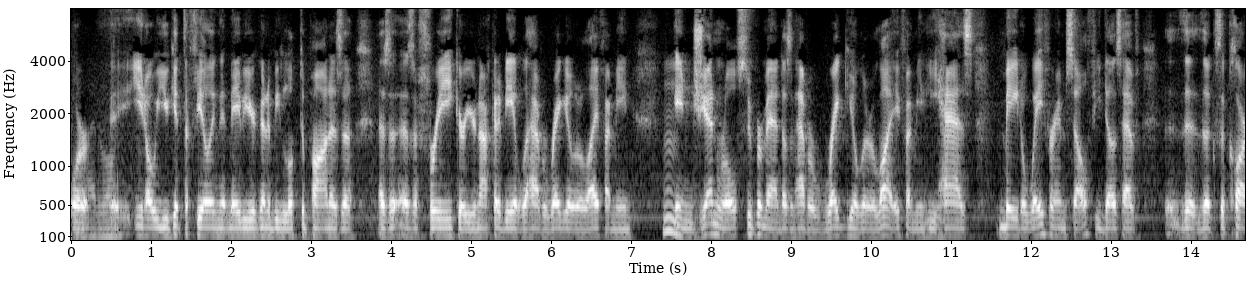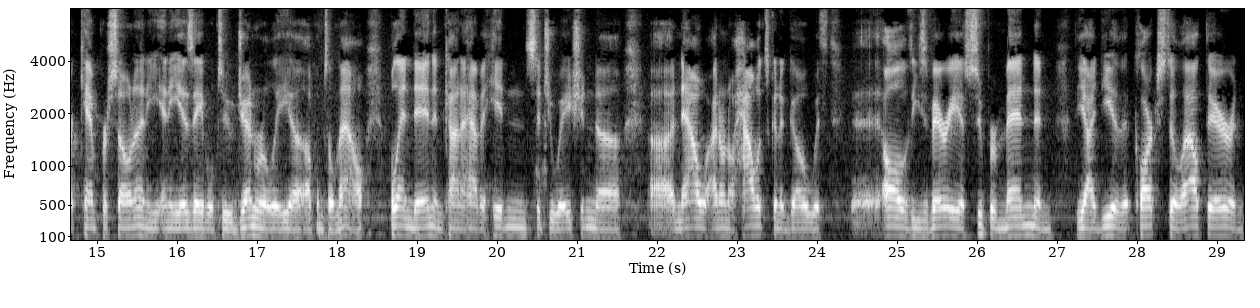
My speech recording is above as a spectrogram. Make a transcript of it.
or uh, you know you get the feeling that maybe you're going to be looked upon as a as a as a freak or you're not going to be able to have a regular life. I mean Hmm. in general superman doesn't have a regular life. I mean he has made a way for himself. He does have the the, the clark kent persona and he and he is able to generally uh, up until now blend in and kind of have a hidden situation. Uh, uh, now i don't know how it's going to go with uh, all of these various supermen and the idea that clark's still out there and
